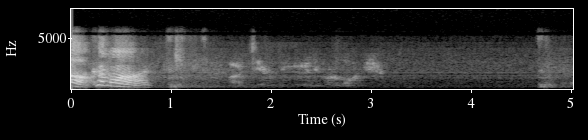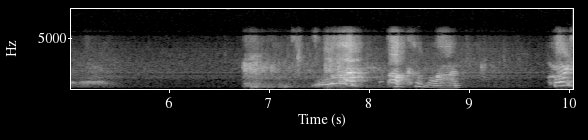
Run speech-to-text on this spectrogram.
Oh, come on! Wha- Oh, come on. Of course.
